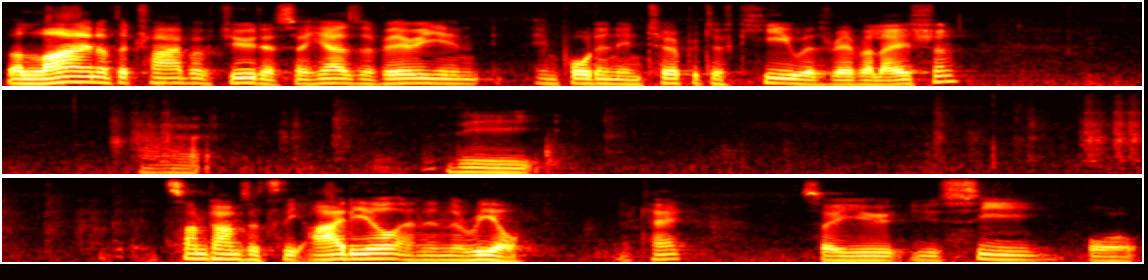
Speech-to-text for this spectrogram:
the lion of the tribe of Judah. So he has a very in, important interpretive key with Revelation. Uh, the sometimes it's the ideal and then the real. Okay? So you, you see or,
